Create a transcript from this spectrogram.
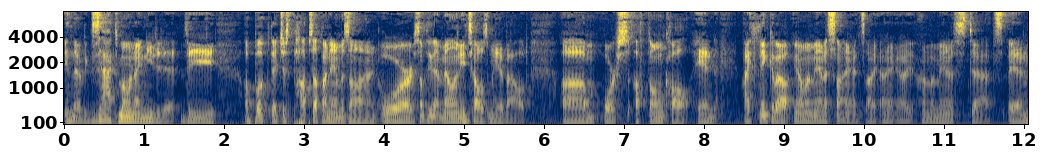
in the exact moment I needed it. The a book that just pops up on Amazon or something that Melanie tells me about, um, or a phone call. And I think about, you know, I'm a man of science. I, I, I'm a man of stats. And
